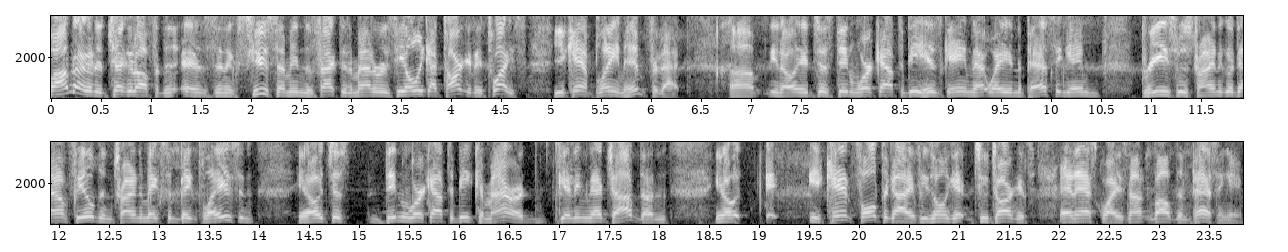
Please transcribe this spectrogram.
Well, I'm not going to check it off as an excuse. I mean, the fact of the matter is he only got targeted twice. You can't blame him for that. Um, you know, it just didn't work out to be his game that way in the passing game. Brees was trying to go downfield and trying to make some big plays, and you know, it just didn't work out to be Kamara getting that job done. You know, it, you can't fault the guy if he's only getting two targets and ask why he's not involved in the passing game.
